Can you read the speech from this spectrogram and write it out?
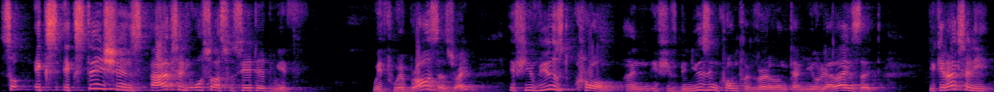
So ex extensions are actually also associated with, with web browsers, right? If you've used Chrome, and if you've been using Chrome for a very long time, you realize that you can actually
